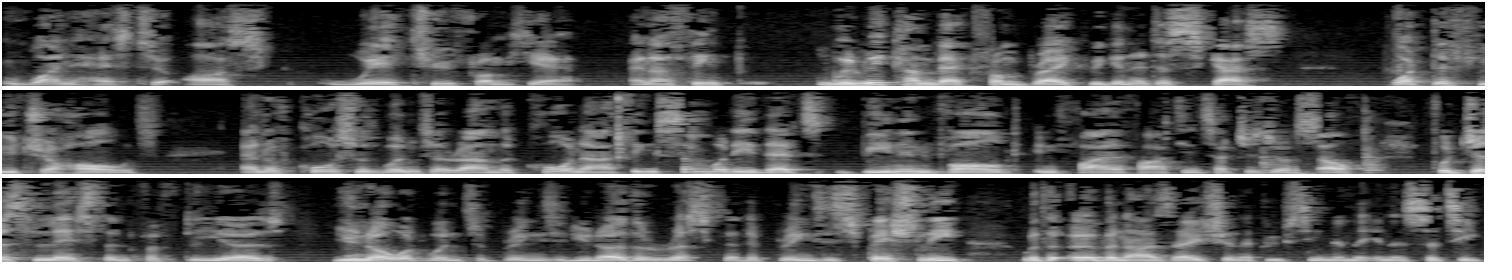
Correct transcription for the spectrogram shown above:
one has to ask where to from here. And I think when we come back from break, we're going to discuss what the future holds. And of course, with winter around the corner, I think somebody that's been involved in firefighting such as yourself for just less than 50 years, you know what winter brings and you know the risk that it brings, especially with the urbanization that we've seen in the inner city.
